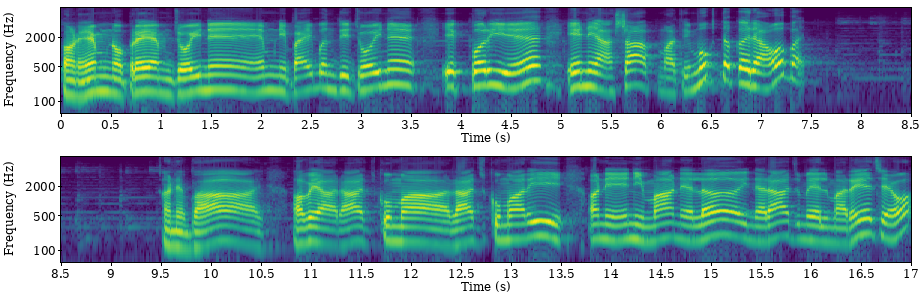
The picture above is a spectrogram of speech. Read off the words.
પણ એમનો પ્રેમ જોઈને, એમની ભાઈબંધી જોઈને એક પરીએ એને આ શાપમાંથી મુક્ત કર્યા હો ભાઈ. અને ભાઈ, હવે આ રાજકુમાર, રાજકુમારી અને એની માને લઈને રાજમહેલમાં રહે છે હો.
